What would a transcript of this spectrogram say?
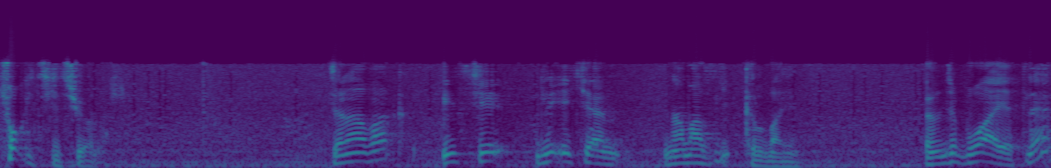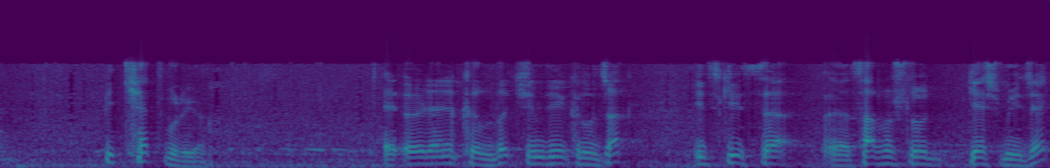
çok içki içiyorlar. Cenab-ı Hak içkili iken namaz kılmayın. Önce bu ayetle bir ket vuruyor. E, öğleni kıldı, şimdi kılacak. İçki ise e, sarhoşluğu geçmeyecek.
